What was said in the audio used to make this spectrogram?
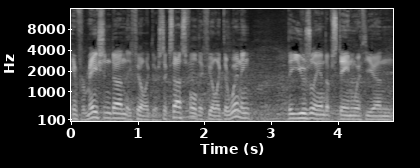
information done, they feel like they're successful, they feel like they're winning, they usually end up staying with you. And,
